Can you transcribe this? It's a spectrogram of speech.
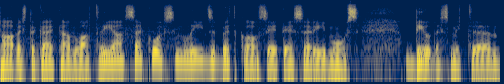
pāvesta gaitām Latvijā sekosim līdzi, bet klausieties arī mūsu 20.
